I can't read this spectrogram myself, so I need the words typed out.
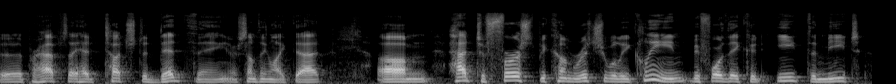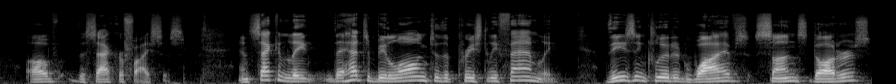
uh, perhaps they had touched a dead thing or something like that, um, had to first become ritually clean before they could eat the meat of the sacrifices. And secondly, they had to belong to the priestly family. These included wives, sons, daughters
